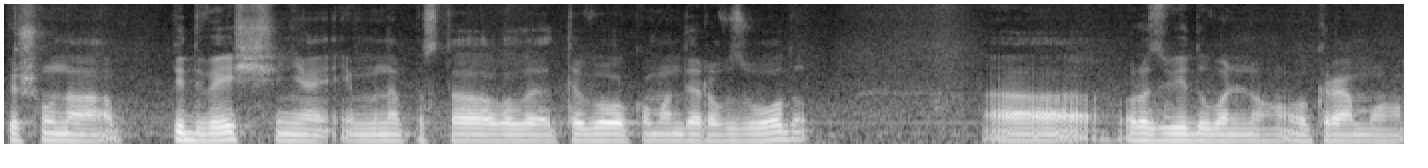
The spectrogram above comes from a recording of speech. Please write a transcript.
пішов на підвищення і мене поставили ТВО командира взводу е, розвідувального окремого.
